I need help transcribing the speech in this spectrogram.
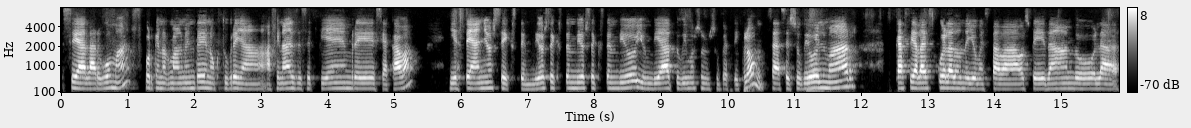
se alargó más, porque normalmente en octubre ya a finales de septiembre se acaba. Y este año se extendió, se extendió, se extendió y un día tuvimos un superciclón. O sea, se subió el mar casi a la escuela donde yo me estaba hospedando, las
